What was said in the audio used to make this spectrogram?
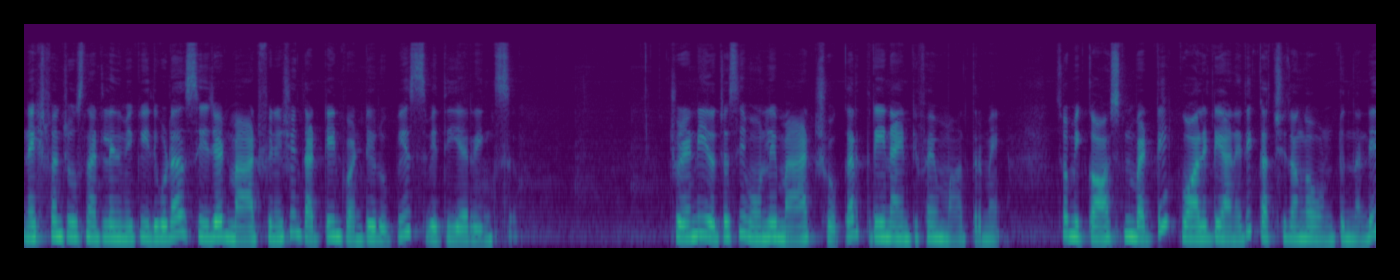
next one చూసినట్లయితే మీకు ఇది కూడా CZ matte finishing thirteen twenty rupees with ear rings చూడండి ఇది వచ్చేసి ఓన్లీ matte choker three ninety five మాత్రమే. సో మీ కాస్ట్ని బట్టి క్వాలిటీ అనేది ఖచ్చితంగా ఉంటుందండి.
